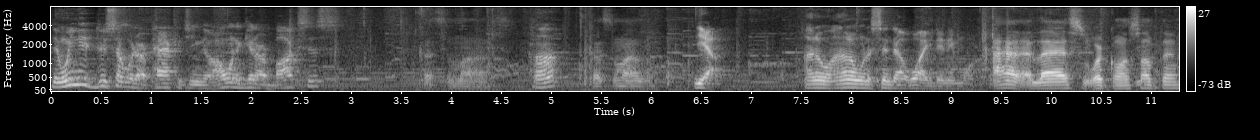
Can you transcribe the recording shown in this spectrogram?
Then we need to do something with our packaging though. I want to get our boxes. Customize. Huh? Customize them. Yeah. I don't I don't want to send out white anymore. I had at last work on something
